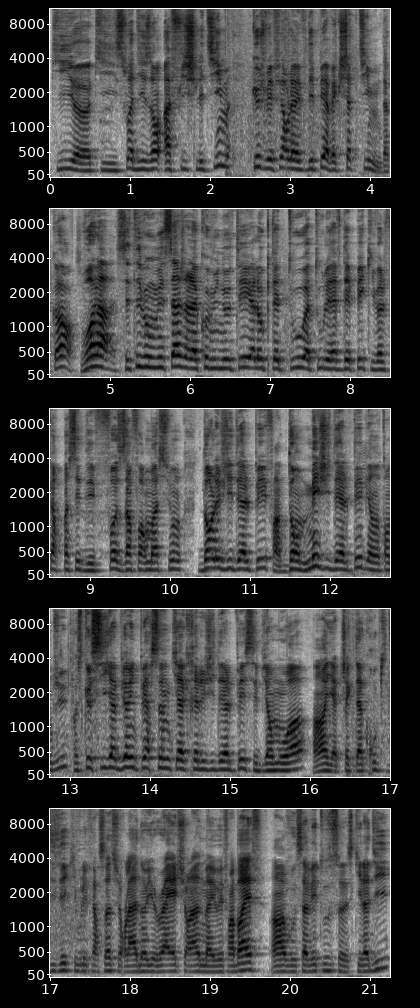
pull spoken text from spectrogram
qui, euh, qui soi-disant affiche les teams que je vais faire le FDP avec chaque team, d'accord? Voilà, c'était mon message à la communauté, à l'Octetu, à tous les FDP qui veulent faire passer des fausses informations dans les JDLP, enfin dans mes JDLP bien entendu, parce que s'il y a bien une personne qui a créé les JDLP, c'est bien moi, hein, il y a Check Dacrou qui disait qu'il voulait faire ça sur la No You Rage, sur la My Way, enfin bref, hein, vous savez tous euh, ce qu'il a dit.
